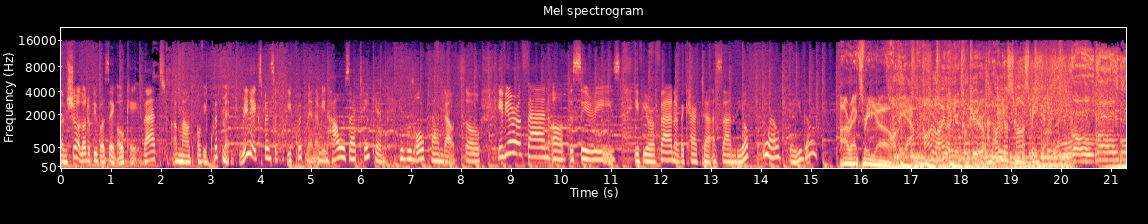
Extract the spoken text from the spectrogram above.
I'm sure a lot of people are saying, okay, that amount of equipment, really expensive equipment. I mean, how was that taken? It was all planned out. So if you're a fan of the series, if you're a fan of the character Assane Diop, well, there you go. RX Radio. On the app, online on your computer, and on your smart speaker. Go, go, go.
